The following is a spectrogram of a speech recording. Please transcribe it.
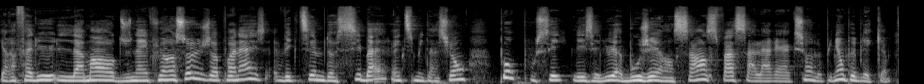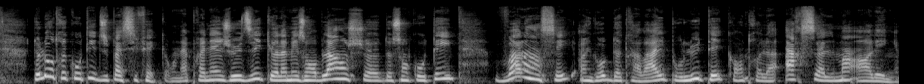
Il aura fallu la mort d'une influenceuse japonaise victime de cyber-intimidation pour pousser les élus à bouger en sens face à la réaction de l'opinion publique. De l'autre côté du Pacifique, on apprenait jeudi que la Maison-Blanche, euh, de son côté, va lancer un groupe de travail pour lutter contre le harcèlement en ligne.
